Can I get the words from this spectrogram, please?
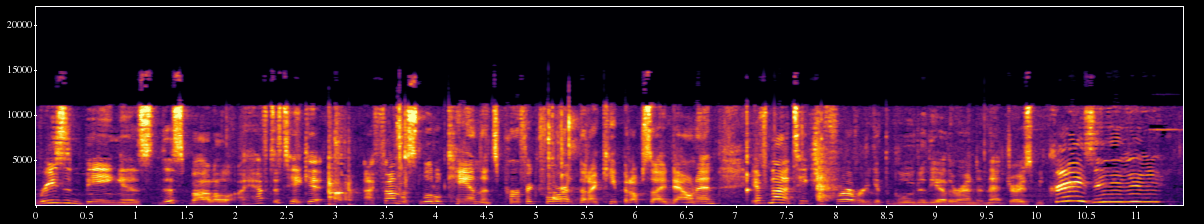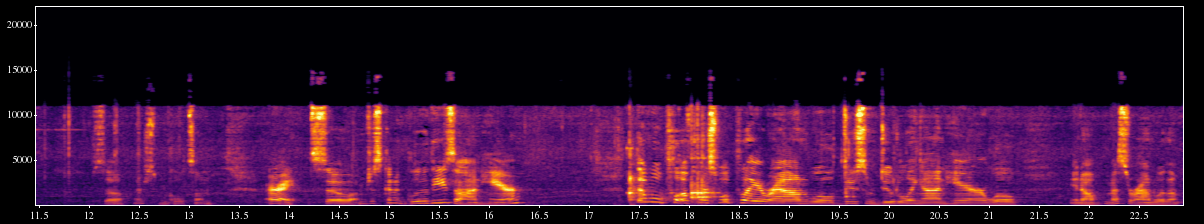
Reason being is this bottle, I have to take it, I found this little can that's perfect for it that I keep it upside down in. If not, it takes you forever to get the glue to the other end and that drives me crazy. So there's some gold something. Alright, so I'm just going to glue these on here. Then we'll, of course, we'll play around. We'll do some doodling on here. We'll, you know, mess around with them.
